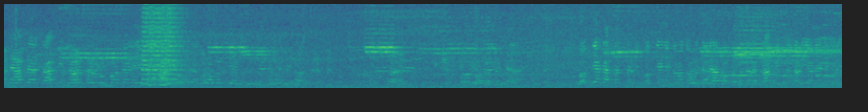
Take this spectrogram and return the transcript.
અને આપણે ટ્રાફિકના અંતર રૂમમાં હતા ને એ ભાગ્યો. બરોબર છે ભગ્યા કા તત્તર, ભગ્યાની કરો તો વધારે આગળ, વધારે ટ્રાફિકને નળિયાને નહીં હોય.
